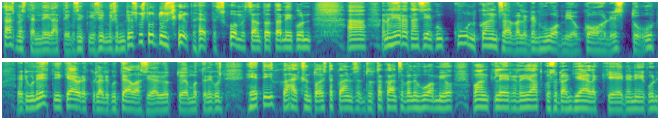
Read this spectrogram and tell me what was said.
taas mä sitten negatiivisen kysymyksen, mutta joskus tuntuu siltä, että Suomessa on tota, niin kun, ää, aina herätään siihen, kun, kun kansainvälinen huomio kohdistuu. Että kun ehtii käydä kyllä niin kuin tällaisia juttuja, mutta niin kun heti 18 kansa, tota, kansainvälinen huomio vankileireille jatkosodan jälkeen ja niin kun,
